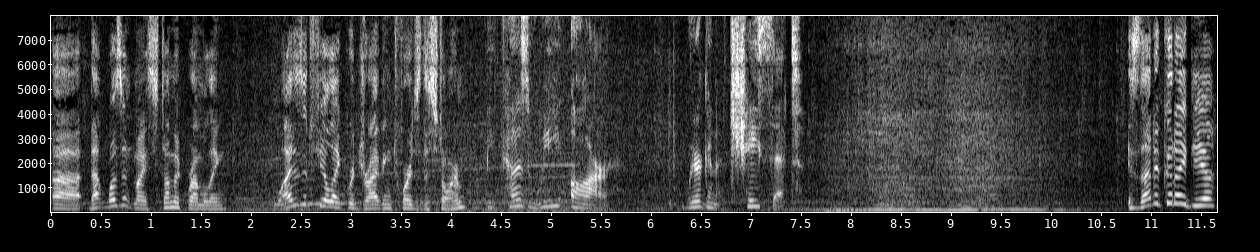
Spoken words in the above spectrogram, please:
Uh, that wasn't my stomach rumbling. Why does it feel like we're driving towards the storm? Because we are. We're gonna chase it. Is that a good idea?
